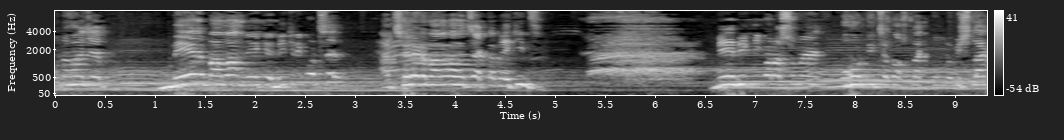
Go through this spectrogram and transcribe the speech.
মনে হয় যে মেয়ের বাবা মেয়েকে বিক্রি করছে, আর ছেলের বাবা হচ্ছে একটা মেয়ে কিনছে। মেয়ে বিক্রি করার সময় মোহর দিচ্ছে দশ লাখ, পনেরো, বিশ লাখ।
